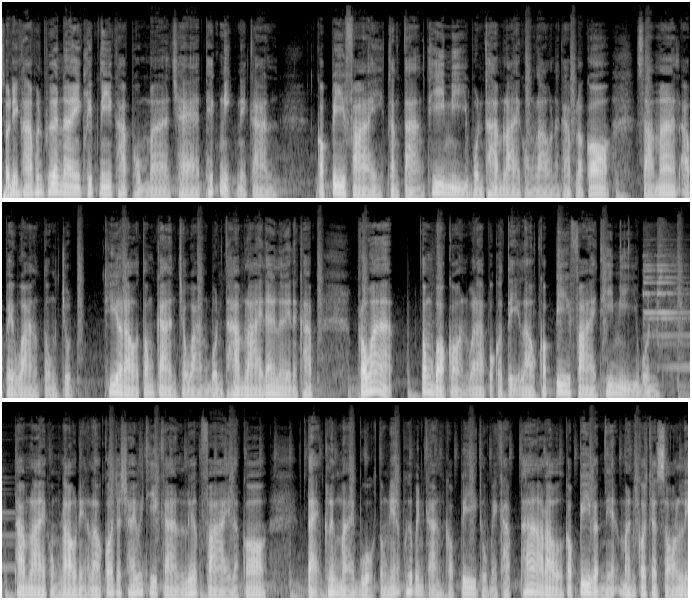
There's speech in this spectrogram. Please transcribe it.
สวัสดีครับเพื่อนๆในคลิปนี้ครับ ผมมาแชร์เทคนิคในการ Copy ไฟล์ต่างๆ ที่มีอยู่บนไทม์ไลน์ของเรานะครับ แล้วก็สามารถเอาไปวางตรงจุดที่เราต้องการจะวางบนไทม์ไลน์ได้เลยนะครับ เพราะว่าต้องบอกก่อนเวลาปกติเรา Copy ไฟล์ที่มีอยู่บนไทม์ไลน์ของเราเนี่ยเราก็จะใช้วิธีการเลือกไฟล์ แล้วก็แตะเครื่องหมายบวกตรงนี้เพื่อเป็นการ Copy ถูกไหมครับ ถ้าเรา Copy แบบนี้มันก็จะซ้อนเล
